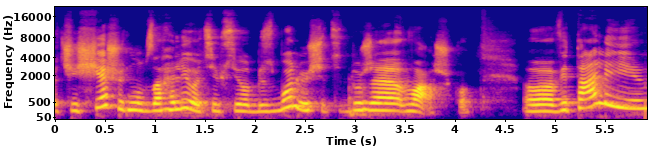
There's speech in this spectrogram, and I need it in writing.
е, чи ще щось, ну, взагалі, оці всі обезболюючі, це дуже важко. Е, в Італії.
